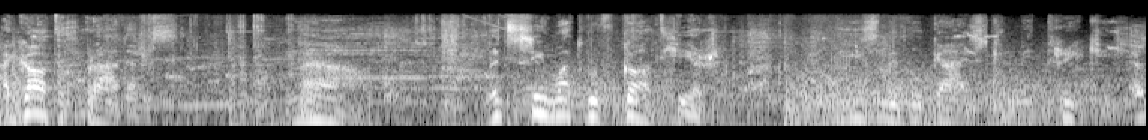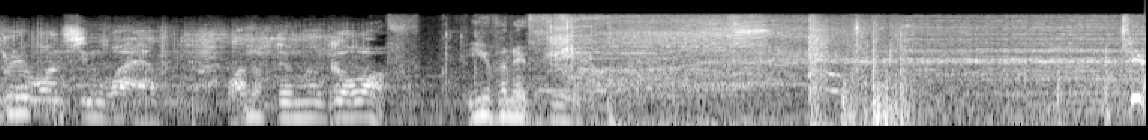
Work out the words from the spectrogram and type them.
I got it, brothers. Now, let's see what we've got here. These little guys can be tricky. Every once in a while, one of them will go off, even if Should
